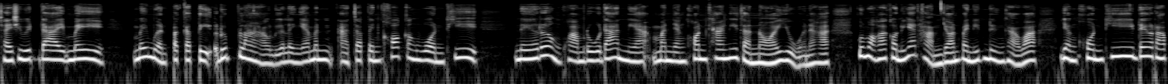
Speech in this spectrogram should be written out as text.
ใช้ชีวิตได้ไม่ไม่เหมือนปกติหรือเปล่าหรืออะไรเงี้ยมันอาจจะเป็นข้อกังวลที่ในเรื่องของความรู้ด้านเนี้ย มันยังค่อนข้างที่จะน้อยอยู่นะคะ คุณหมอคะขออนุญาตถามย้อนไปนิดนึงค่ะว่า อย่างคนที่ได้รับ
